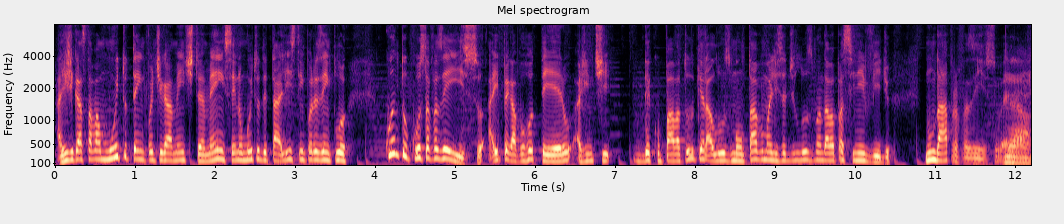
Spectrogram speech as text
A gente gastava muito tempo antigamente também, sendo muito detalhista em, por exemplo, quanto custa fazer isso? Aí pegava o roteiro, a gente decupava tudo que era luz, montava uma lista de luz, mandava pra Cine Vídeo. Não dá pra fazer isso, velho. Não.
